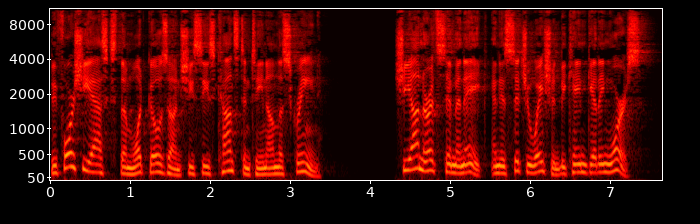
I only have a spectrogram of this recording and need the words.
Before she asks them what goes on she sees Constantine on the screen. She unearths him an ache and his situation became getting worse.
